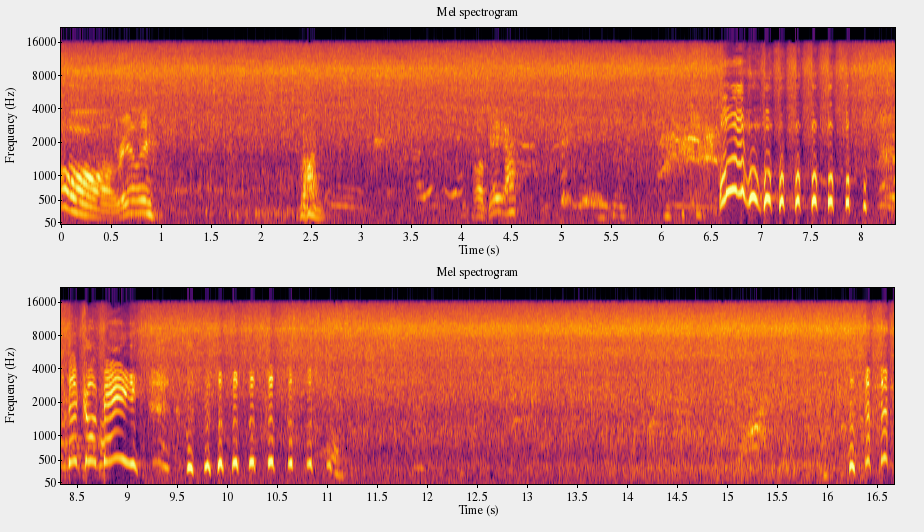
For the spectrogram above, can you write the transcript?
Oh, really? Run. Okay, yeah. oh, that got me! yeah.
